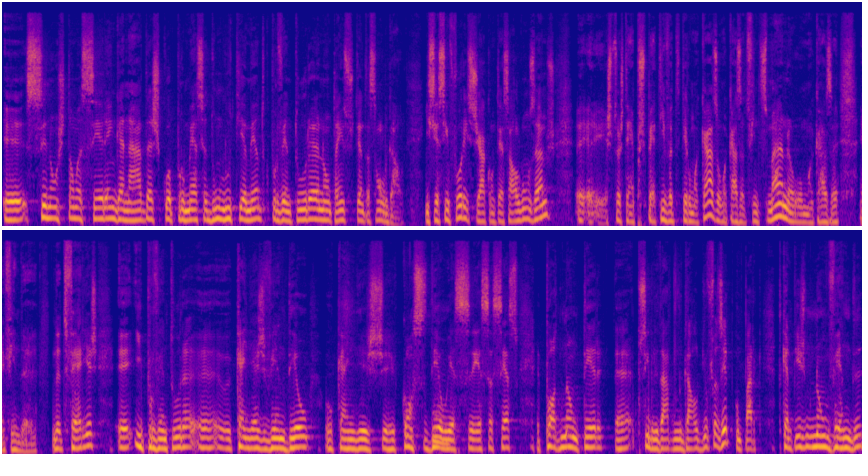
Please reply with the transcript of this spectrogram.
eh, se não estão a ser enganadas com a promessa de um luteamento que porventura não tem sustentação legal. E se assim for, isso já acontece há alguns anos, eh, as pessoas têm a perspectiva de ter uma casa, ou uma casa de fim de semana, ou uma casa, enfim, de, de férias, férias eh, e, porventura, eh, quem lhes vendeu ou quem lhes eh, concedeu hum. esse, esse acesso pode não ter a possibilidade legal de o fazer, porque um parque de campismo não vende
